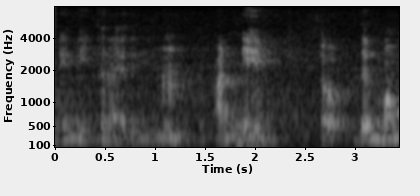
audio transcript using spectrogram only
මෙහෙම හිතන ඇති අන්න එහෙම. දැන් මම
